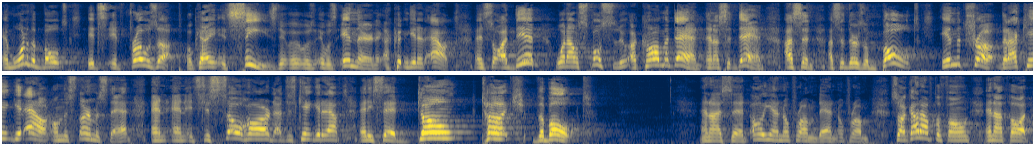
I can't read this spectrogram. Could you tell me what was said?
and one of the bolts, it's, it froze up, okay? It seized. It, it, was, it was in there, and I couldn't get it out. And so I did what I was supposed to do. I called my dad, and I said, Dad, I said, I said, there's a bolt in the truck that I can't get out on this thermostat, and, and it's just so hard, I just can't get it out. And he said, Don't touch the bolt. And I said, Oh, yeah, no problem, Dad, no problem. So I got off the phone and I thought,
